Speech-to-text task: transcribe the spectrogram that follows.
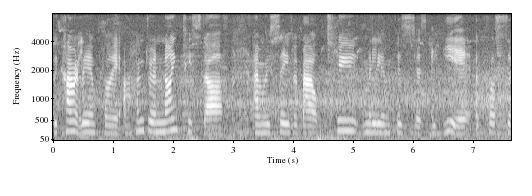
We currently employ 190 staff and receive about 2 million visitors a year across the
